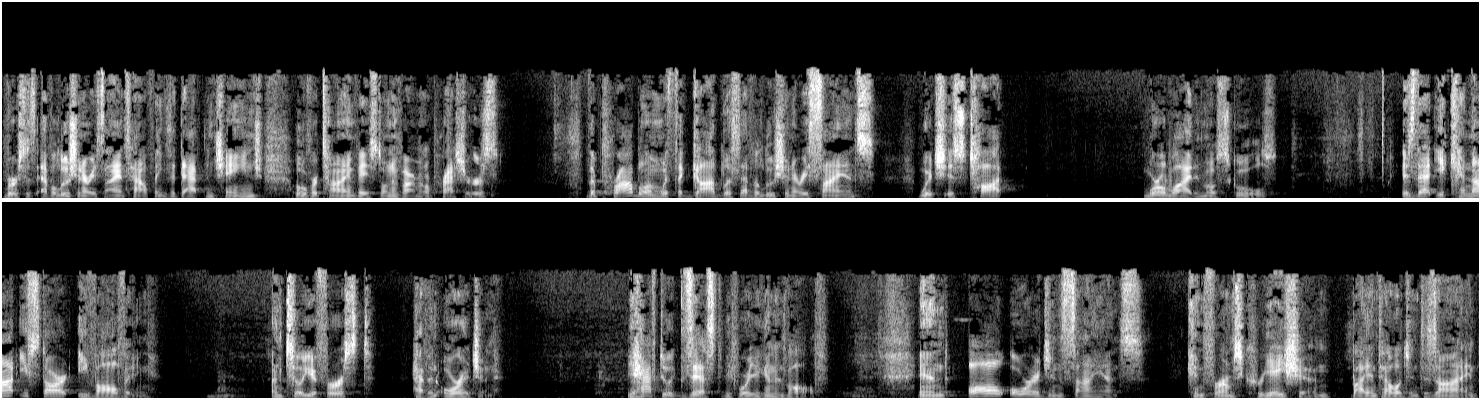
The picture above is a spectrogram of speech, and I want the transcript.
versus evolutionary science, how things adapt and change over time based on environmental pressures. The problem with the godless evolutionary science, which is taught worldwide in most schools, is that you cannot start evolving until you first have an origin. You have to exist before you can evolve. And all origin science confirms creation by intelligent design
